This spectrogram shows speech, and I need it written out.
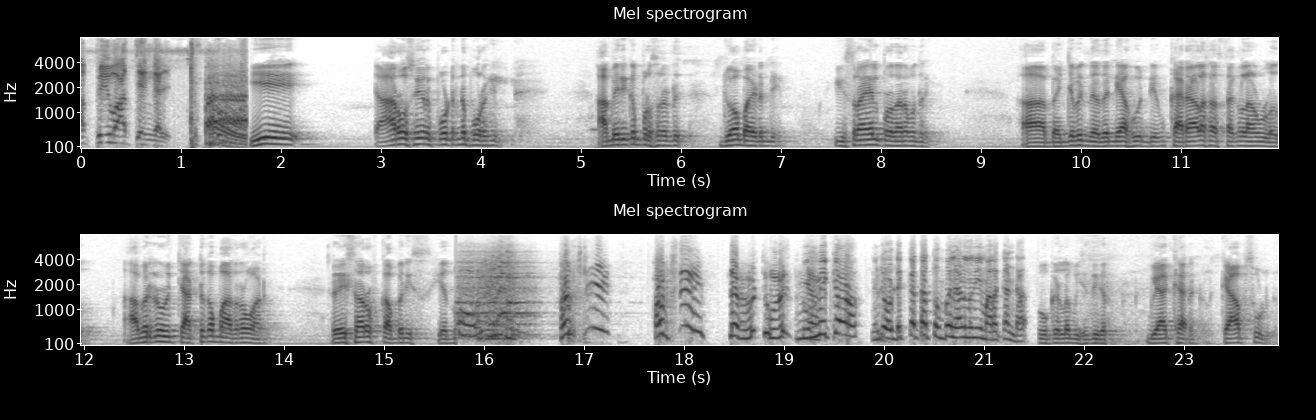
അഭിവാദ്യങ്ങൾ. ഈ ആർ ഒ സി റിപ്പോർട്ടിന്റെ പുറകിൽ അമേരിക്കൻ പ്രസിഡന്റ് ജോ ബൈഡന്റെയും ഇസ്രായേൽ പ്രധാനമന്ത്രി ബെഞ്ചമിൻ നെതന്യാഹുവിന്റെയും കരാള ഹസ്തങ്ങളാണുള്ളത്. അവരുടെ ഒരു ചട്ടുകം മാത്രമാണ് രജിസ്ട്രാർ ഓഫ് കമ്പനീസ് എന്ന്. നീ മറക്കണ്ട. നോക്കിയുള്ള വിശദീകരണം വ്യാഖ്യാനങ്ങൾ ക്യാപ്സൂളുകൾ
